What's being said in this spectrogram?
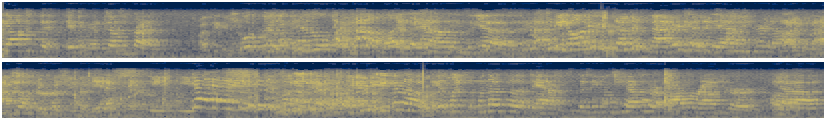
the opposite, if it's just friends. I think it's. Well, there's a panel. I kind of like it. Yeah. To be honest, it Okay. doesn't matter, because it's Yeah. not turned up. I've asked because she's a yes. He, he. There's even a, Okay. like, when there's a dance, there's even, she has her arm around her. um, Yeah.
